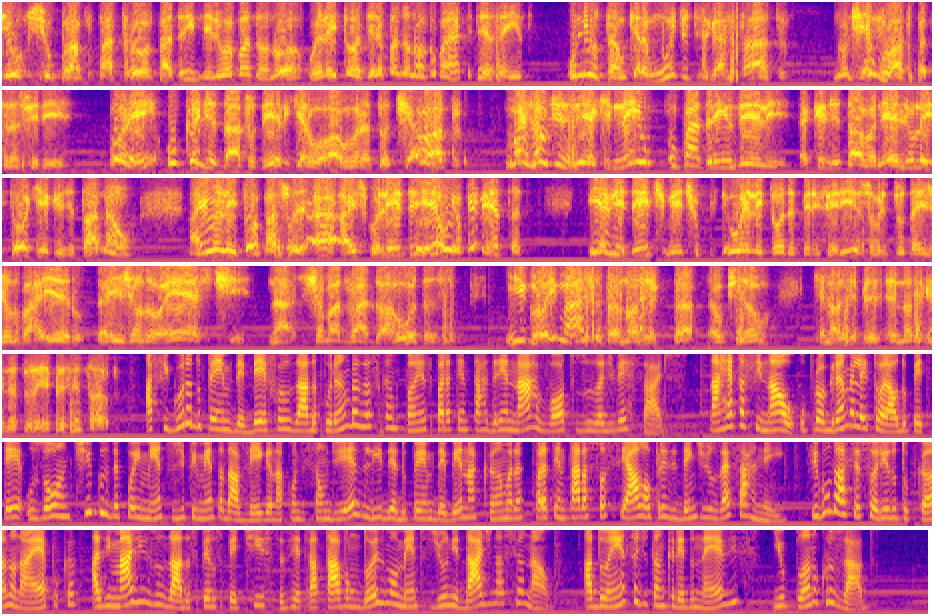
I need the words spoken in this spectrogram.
Se o, se o próprio patrão, padrinho dele o abandonou, o eleitor dele abandonou com mais rapidez ainda. O Newton, que era muito desgastado, não tinha voto para transferir. Porém, o candidato dele, que era o Álvaro Antônio, tinha voto. Mas ao dizer que nem o, padrinho dele acreditava nele, o leitor que acreditar, não. Aí o eleitor passou a, a escolher entre eu e o Pimenta. E, evidentemente, o, o, eleitor da periferia, sobretudo da região do Barreiro, da região do Oeste, na, chamado Vale do Arrudas, migrou em massa para a nossa pra a opção que a nossa, a nossa candidatura representava. A figura do PMDB foi usada por ambas as campanhas para tentar drenar votos dos adversários. Na reta final, o programa eleitoral do PT usou antigos depoimentos de Pimenta da Veiga na condição de ex-líder do PMDB na Câmara para tentar associá-lo ao presidente José Sarney. Segundo a assessoria do Tucano, na época, as imagens usadas pelos petistas retratavam dois momentos de unidade nacional: a doença de Tancredo Neves e o Plano Cruzado.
